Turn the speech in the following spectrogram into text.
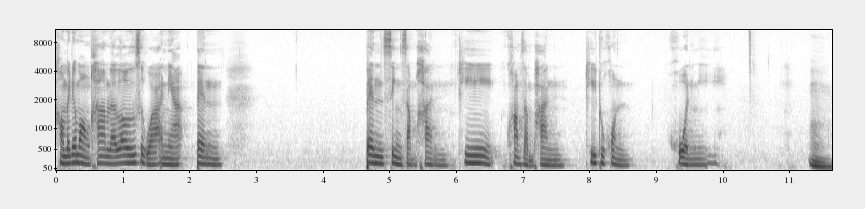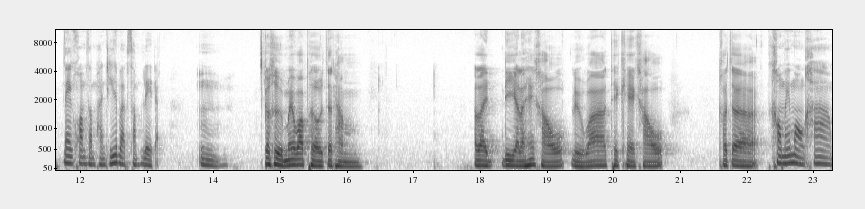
เขาไม่ได้มองข้ามแล้วเรารู้สึกว่าอันเนี้ยเป็น เป็นสิ่งสำคัญที่ความสัมพันธ์ที่ทุกคนควรมี อืม ในความสัมพันธ์ที่แบบสำเร็จอะอืม ก็คือไม่ว่าเพร์ลจะทำ อะไรดีอะไรให้เขา หรือว่าเทคแคร์เขาเขาจะเขาไม่มองข้าม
